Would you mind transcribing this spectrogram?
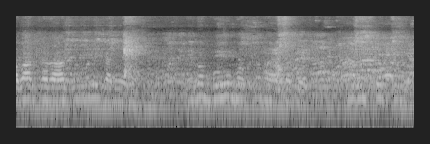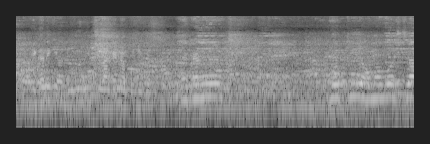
আবার তারা আসবে বলে জানিয়ে এবং বহু ভক্ত মায়ের এখানে কি লাগে না এখানে প্রতি অমাবস্যা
